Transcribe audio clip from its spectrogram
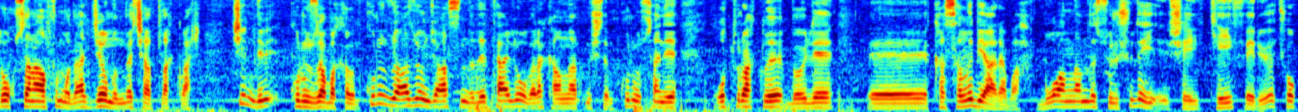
96 model camında çatlak var. Şimdi Cruise'a bakalım. Cruise'u az önce aslında detaylı olarak anlatmıştım. Cruise hani oturaklı böyle e, kasalı bir araba. Bu anlamda sürüşü de şey keyif veriyor. Çok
